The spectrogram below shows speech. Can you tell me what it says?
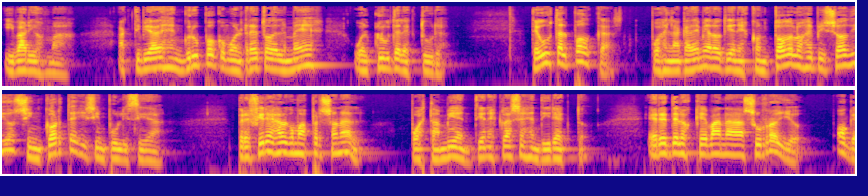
y varios más. Actividades en grupo como el reto del mes o el club de lectura. ¿Te gusta el podcast? Pues en la academia lo tienes con todos los episodios, sin cortes y sin publicidad. ¿Prefieres algo más personal? Pues también tienes clases en directo. ¿Eres de los que van a su rollo? Ok,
